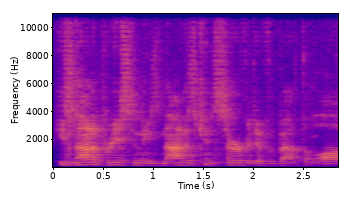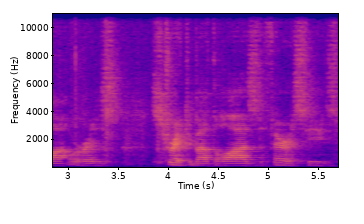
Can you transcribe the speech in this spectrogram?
He's not a priest and he's not as conservative about the law or as strict about the laws of the Pharisees,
